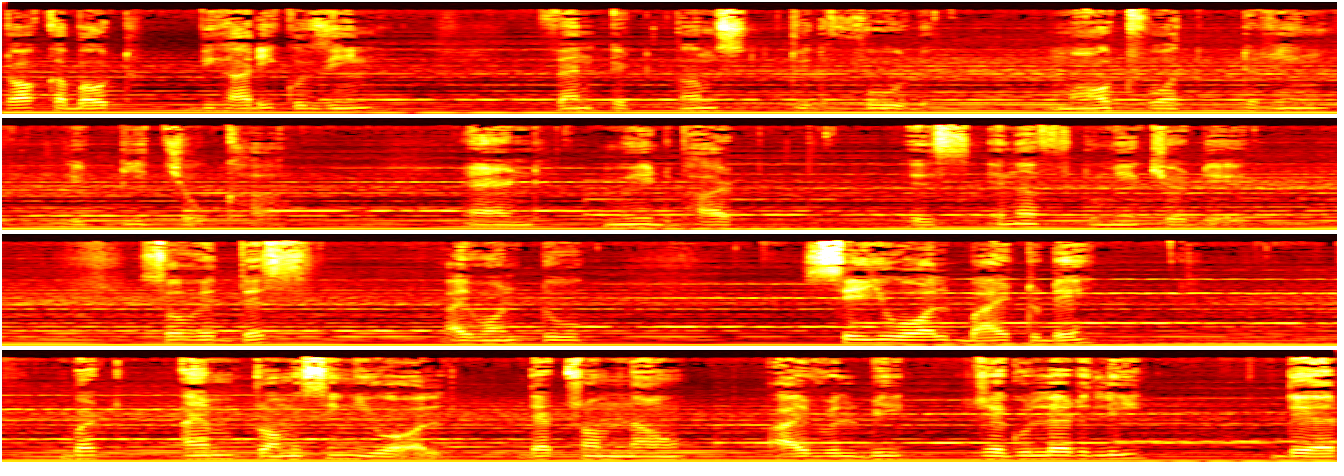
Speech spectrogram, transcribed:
talk about Bihari cuisine, when it comes to the food, mouth-watering litti chokha and meat is enough to make your day. So with this, I want to say you all bye today. But I am promising you all that from now I will be regularly there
